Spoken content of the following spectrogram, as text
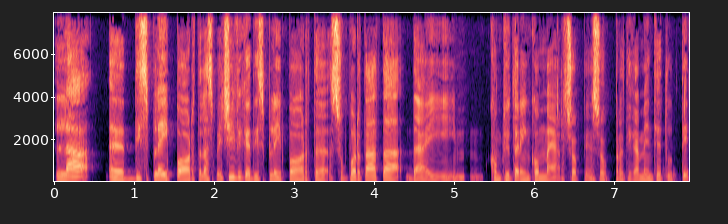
la eh, DisplayPort, la specifica DisplayPort supportata dai computer in commercio, penso praticamente tutti,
